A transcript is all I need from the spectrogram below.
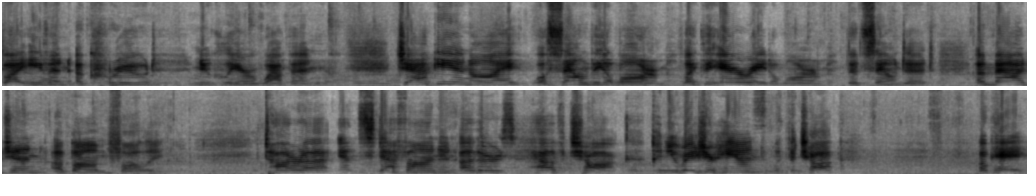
by even a crude nuclear weapon. Jackie and I will sound the alarm, like the air raid alarm that sounded. Imagine a bomb falling. Tara and Stefan and others have chalk. Can you raise your hand with the chalk? Okay,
